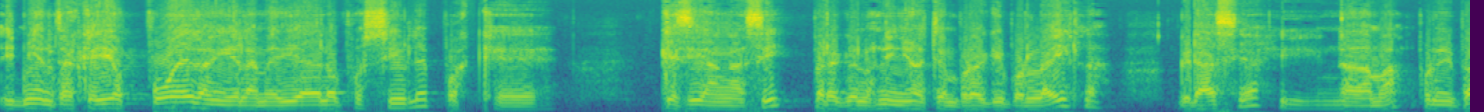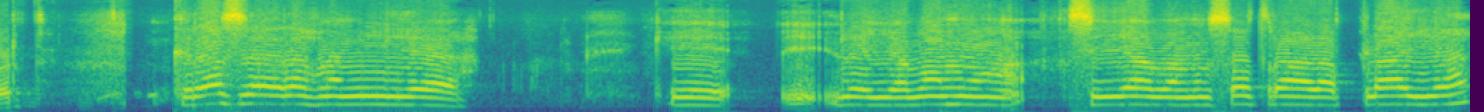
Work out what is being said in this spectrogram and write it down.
y mientras que ellos puedan y en la medida de lo posible, pues que, que sigan así, para que los niños estén por aquí por la isla. Gracias y nada más por mi parte. Gracias a la familia que la llamamos, se llama nosotros a la playa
